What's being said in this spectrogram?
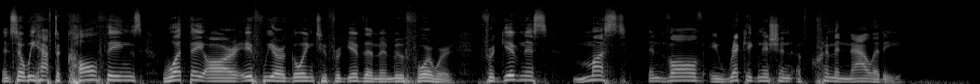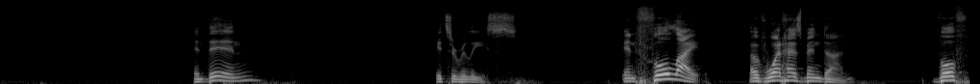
And so we have to call things what they are if we are going to forgive them and move forward. Forgiveness must involve a recognition of criminality and then it's a release. In full light of what has been done, Volf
